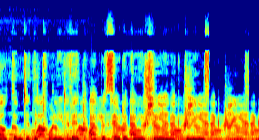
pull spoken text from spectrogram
Welcome to the 25th episode of Oceanic Dreams.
